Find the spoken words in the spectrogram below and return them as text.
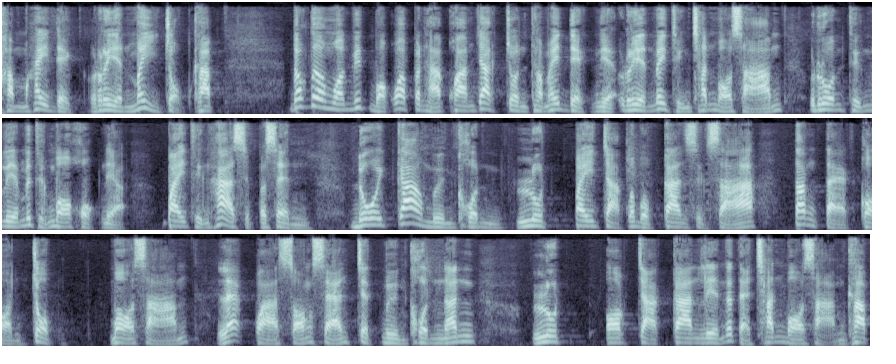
ทำให้เด็กเรียนไม่จบครับดรอมรวิทย์บอกว่าปัญหาความยากจนทำให้เด็กเนี่ยเรียนไม่ถึงชั้นม .3 รวมถึงเรียนไม่ถึงม .6 เนี่ยไปถึง 50%โดย 90,000 คนหลุดไปจากระบบการศึกษาตั้งแต่ก่อนจบม .3 และกว่า 270,000 คนนั้น หลุดออกจากการเรียนตั้งแต่ชั้นม .3 ครับ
